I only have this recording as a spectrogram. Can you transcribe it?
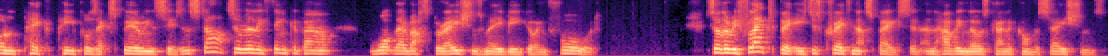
unpick people's experiences and start to really think about what their aspirations may be going forward so the reflect bit is just creating that space and, and having those kind of conversations.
